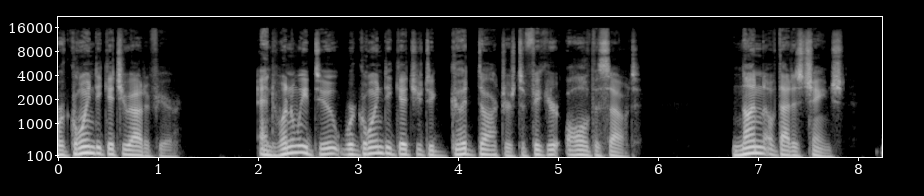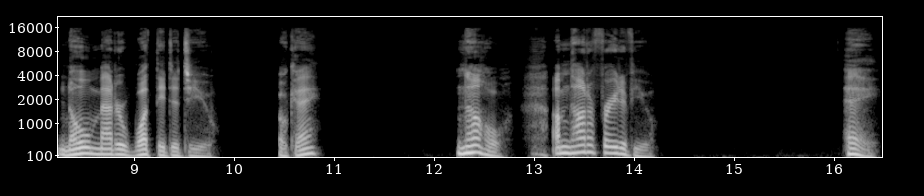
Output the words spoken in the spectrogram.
We're going to get you out of here. And when we do, we're going to get you to good doctors to figure all of this out. None of that has changed, no matter what they did to you. Okay? No, I'm not afraid of you. Hey,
